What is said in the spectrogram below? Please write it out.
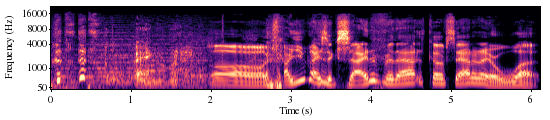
Bangarang. Oh, are you guys excited for that come Saturday or what?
